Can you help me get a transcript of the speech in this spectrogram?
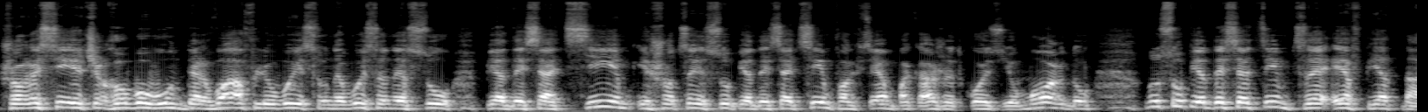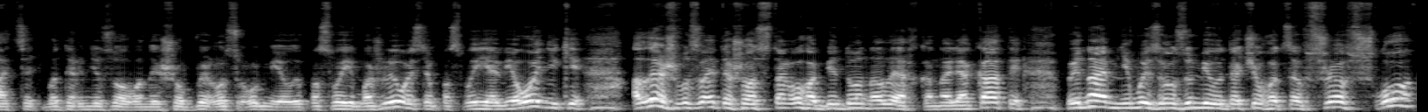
що Росія чергову вундервафлю висуне, висуне Су-57, і що цей Су-57 всім покаже козью морду. Ну, Су-57 це F-15 модернізований, щоб ви розуміли, по своїм можливостям, по своїй авіоніки. Але ж ви знаєте, що старого бідона легко налякати. Принаймні, ми зрозуміли, для чого це все йшло.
